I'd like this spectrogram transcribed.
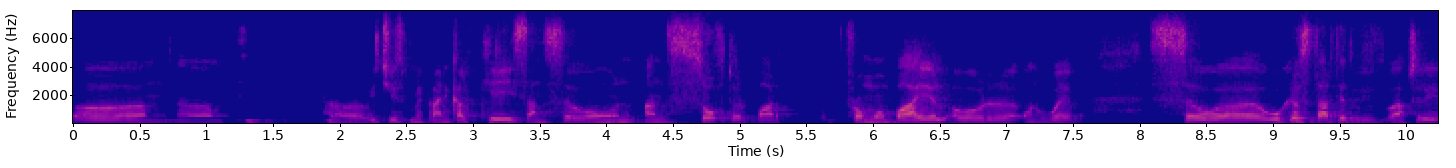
um, um uh, which is mechanical case and so on, and software part from mobile or on web. So uh, we have started with actually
